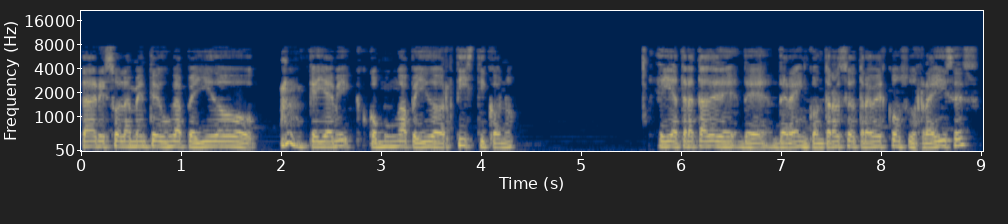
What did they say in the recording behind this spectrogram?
Tar es solamente un apellido que ella como un apellido artístico, ¿no? ella trata de, de, encontrarse otra vez con sus raíces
